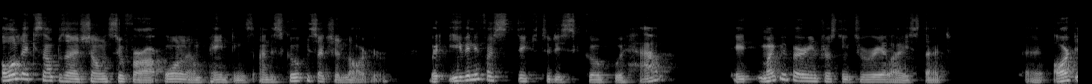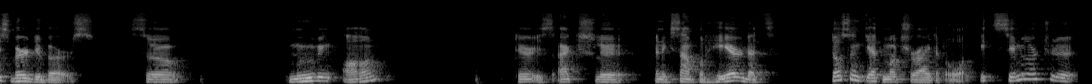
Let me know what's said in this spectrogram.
all the examples I've shown so far are only on paintings and the scope is actually larger. But even if I stick to the scope we have, it might be very interesting to realize that uh, art is very diverse. So moving on, there is actually an example here that doesn't get much right at all. It's similar to the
